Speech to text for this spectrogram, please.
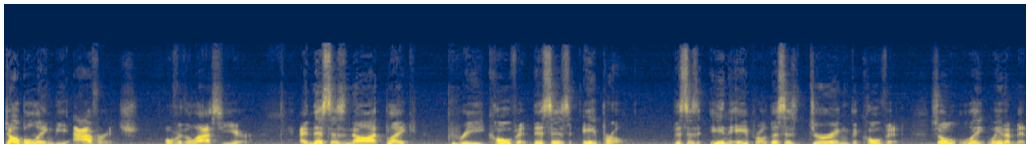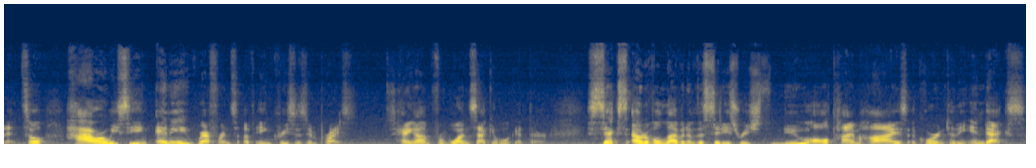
doubling the average over the last year. And this is not like pre COVID. This is April. This is in April. This is during the COVID. So wait, wait a minute. So how are we seeing any reference of increases in price? Just hang on for one second. We'll get there. Six out of 11 of the cities reached new all-time highs according to the index.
